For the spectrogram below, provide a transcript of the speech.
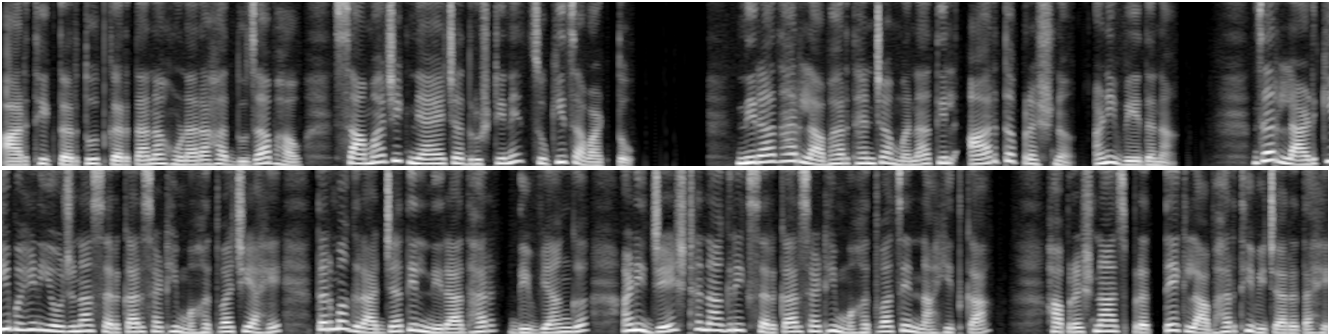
आर्थिक तरतूद करताना होणारा हा दुजाभाव सामाजिक न्यायाच्या दृष्टीने चुकीचा वाटतो. निराधार लाभार्थ्यांच्या मनातील आर्त प्रश्न आणि वेदना. जर लाडकी बहीण योजना सरकारसाठी महत्वाची आहे तर मग राज्यातील निराधार दिव्यांग आणि ज्येष्ठ नागरिक सरकारसाठी महत्त्वाचे नाहीत का? हा प्रश्न आज प्रत्येक लाभार्थी विचारत आहे.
